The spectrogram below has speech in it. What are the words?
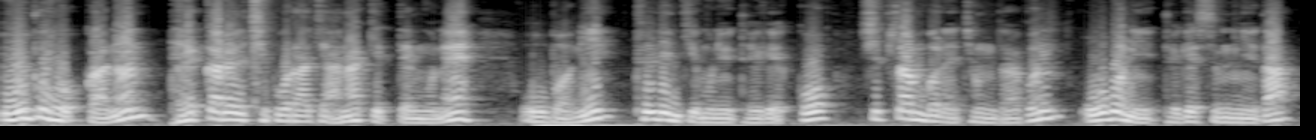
외부 효과는 대가를 지불하지 않았기 때문에 5번이 틀린 지문이 되겠고 13번의 정답은 5번이 되겠습니다.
